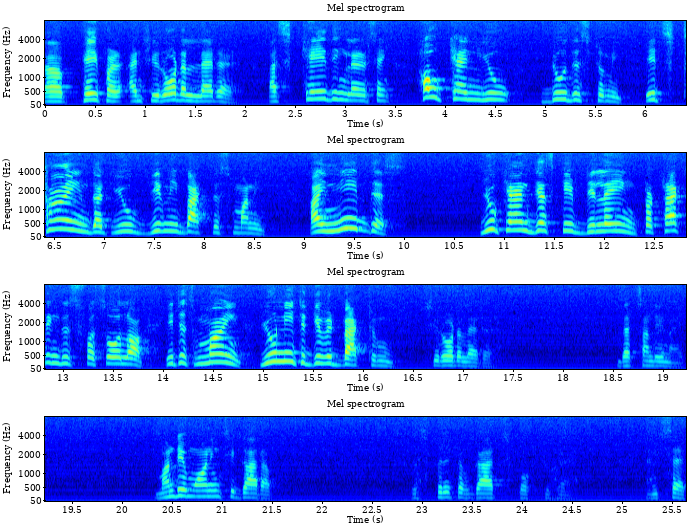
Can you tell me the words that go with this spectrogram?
uh, paper and she wrote a letter, a scathing letter saying, How can you do this to me? It's time that you give me back this money. I need this. You can't just keep delaying, protracting this for so long. It is mine. You need to give it back to me. She wrote a letter. That Sunday night. Monday morning, she got up. The Spirit of God spoke to her and said,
